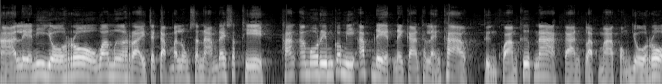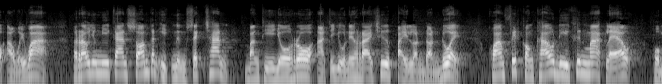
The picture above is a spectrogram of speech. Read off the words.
หาเลนี่โยโรว่าเมื่อไหร่จะกลับมาลงสนามได้สักที ทางอโมริมก็มีอัปเดตในการถแถลงข่าว ถึงความคืบหน้าการกลับมาของโยโรเอาไว้ว่า เรายังมีการซ้อมกันอีกหนึ่งเซกชันบางทีโยโรอาจจะอยู่ในรายชื่อไปลอนดอนด้วย ความฟิตของเขาดีขึ้นมากแล้ว ผม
